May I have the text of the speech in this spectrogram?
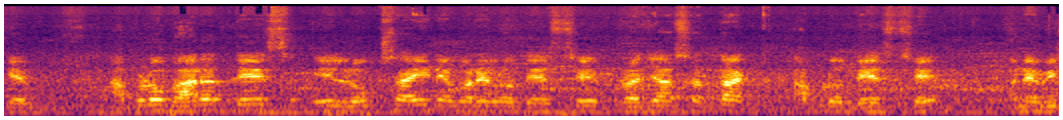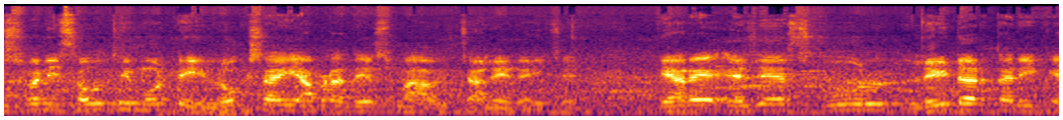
કે આપણો ભારત દેશ એ લોકશાહીને વરેલો દેશ છે, પ્રજાસત્તાક આપણો દેશ છે અને વિશ્વની સૌથી મોટી લોકશાહી આપણા દેશમાં ચાલી રહી છે. ત્યારે એઝ એ સ્કૂલ લીડર તરીકે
